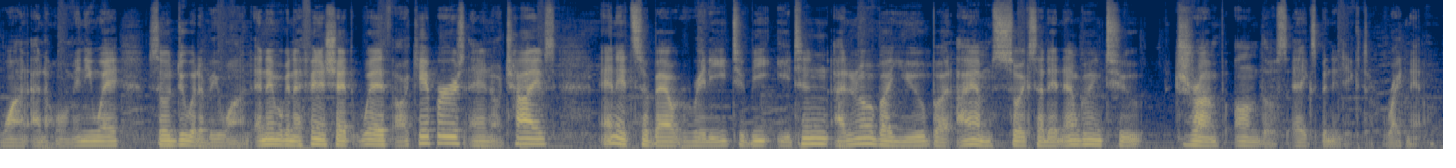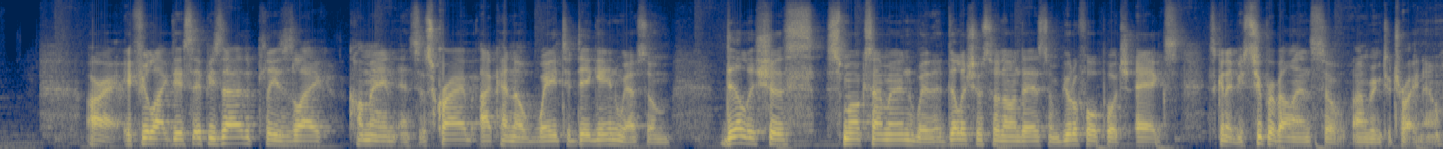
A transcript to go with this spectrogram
one at home anyway so do whatever you want. And then we're gonna finish it with our capers and our chives. And it's about ready to be eaten. I don't know about you but i am so excited. And i'm going to jump on those eggs benedict right now Alright, if you like this episode, please like, comment, and subscribe. I cannot wait to dig in. We have some delicious smoked salmon with a delicious hollandaise, some beautiful poached eggs. It's gonna be super balanced, so I'm going to try now.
